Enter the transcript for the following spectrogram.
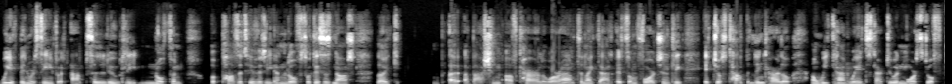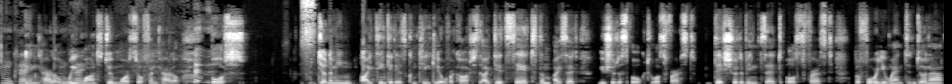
we have been received with absolutely nothing but positivity and love. So this is not like a, a bashing of Carlow or anything like that. It's unfortunately it just happened in Carlow, and we can't mm. wait to start doing more stuff okay. in Carlow. Okay. We want to do more stuff in Carlow, but do you know what I mean? I think it is completely overcautious. I did say it to them. I said, you should have spoke to us first. This should have been said to us first before you went and done that.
